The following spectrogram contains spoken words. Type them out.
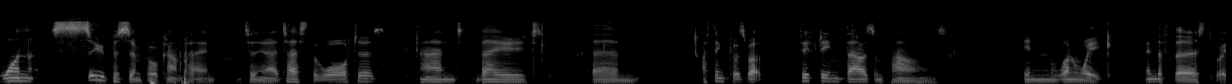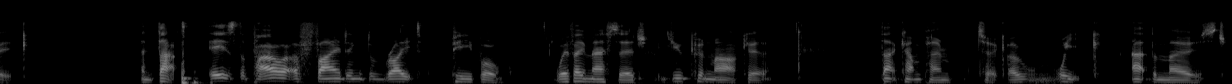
one super simple campaign to you know test the waters and made um, I think it was about fifteen thousand pounds in one week in the first week, and that is the power of finding the right people with a message you can market. That campaign took a week at the most,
